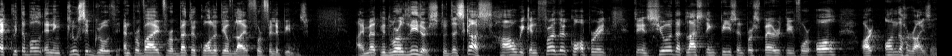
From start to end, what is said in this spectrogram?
equitable and inclusive growth and provide for a better quality of life for Filipinos. I met with world leaders to discuss how we can further cooperate to ensure that lasting peace and prosperity for all are on the horizon.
